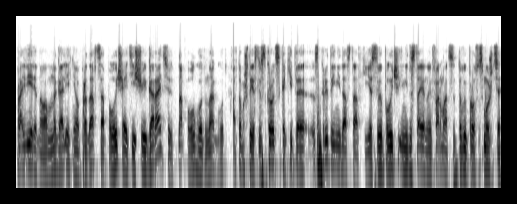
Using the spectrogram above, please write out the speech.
проверенного, многолетнего продавца получаете еще и гарантию на полгода, на год, о том, что если вскроются какие-то скрытые недостатки, если вы получили недостоверную информацию, то вы просто сможете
